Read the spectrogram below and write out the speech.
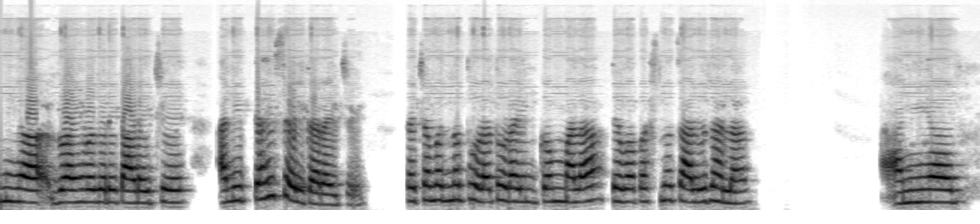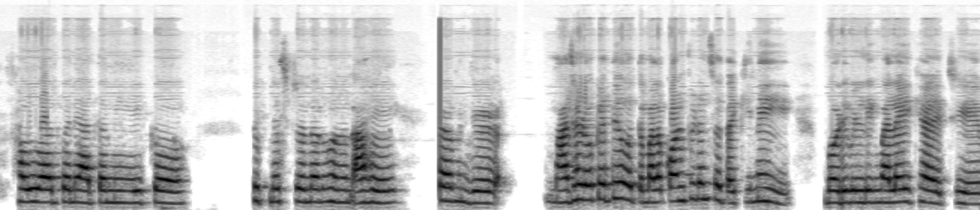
मी ड्रॉइंग वगैरे काढायचे आणि त्याही सेल करायचे. त्याच्यामधनं थोडा थोडा इन्कम मला तेव्हापासून चालू झाला. आणि हळूहळूपणे हळूवारपणे आता मी एक फिटनेस ट्रेनर म्हणून आहे. तर म्हणजे माझ्या डोक्यात हे होतं मला कॉन्फिडन्स होता की नाही बॉडी बिल्डिंग मलाही खेळायची आहे.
